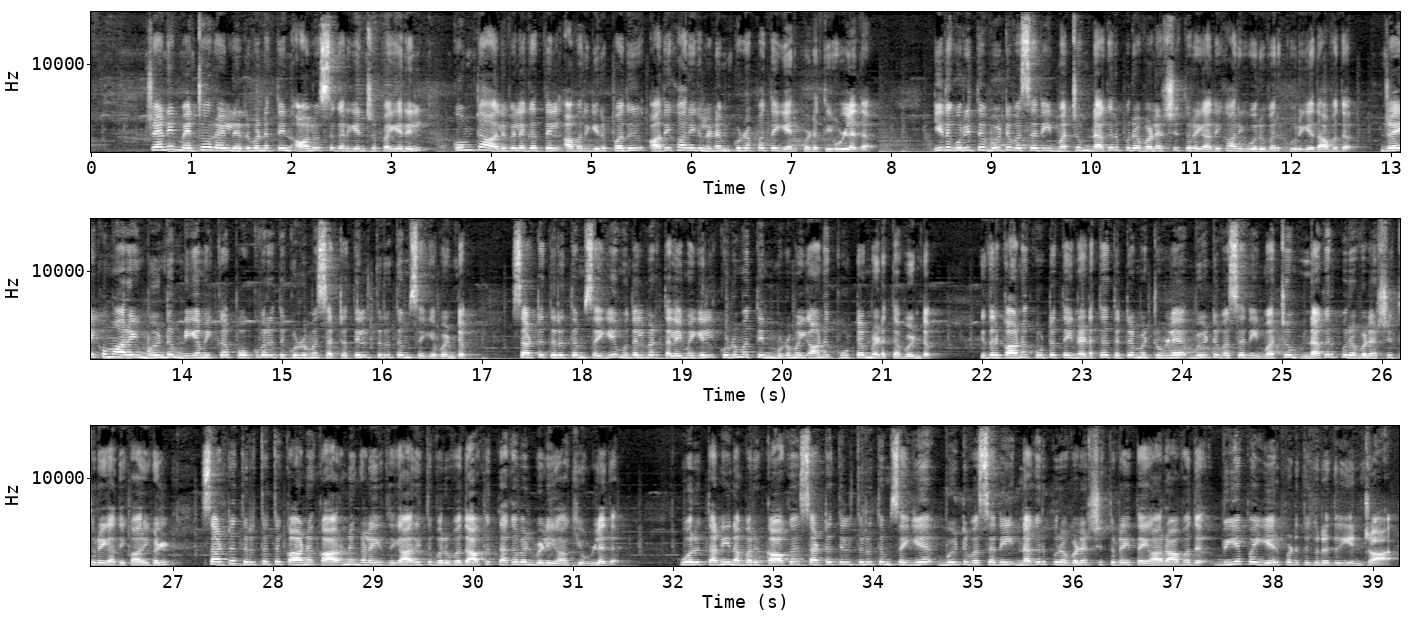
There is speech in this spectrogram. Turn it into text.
சென்னை மெட்ரோ ரயில் நிறுவனத்தின் ஆலோசகர் என்ற பெயரில் கும்டா அலுவலகத்தில் அவர் இருப்பது அதிகாரிகளிடம் குழப்பத்தை ஏற்படுத்தியுள்ளது. இதுகுறித்து வீட்டு வசதி மற்றும் நகர்ப்புற வளர்ச்சித்துறை அதிகாரி ஒருவர் கூறியதாவது ஜெயக்குமாரை மீண்டும் நியமிக்க போக்குவரத்து குழும சட்டத்தில் திருத்தம் செய்ய வேண்டும். சட்ட திருத்தம் செய்ய முதல்வர் தலைமையில் குழுமத்தின் முழுமையான கூட்டம் நடத்த வேண்டும். இதற்கான கூட்டத்தை நடத்த திட்டமிட்டுள்ள வீட்டு வசதி மற்றும் நகர்ப்புற வளர்ச்சித்துறை அதிகாரிகள் சட்ட திருத்தத்துக்கான காரணங்களை தயாரித்து வருவதாக தகவல் வெளியாகியுள்ளது. ஒரு தனி நபருக்காக சட்டத்தில் திருத்தம் செய்ய வீட்டு வசதி நகர்ப்புற வளர்ச்சித்துறை தயாராவது வியப்பை ஏற்படுத்துகிறது என்றார்.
